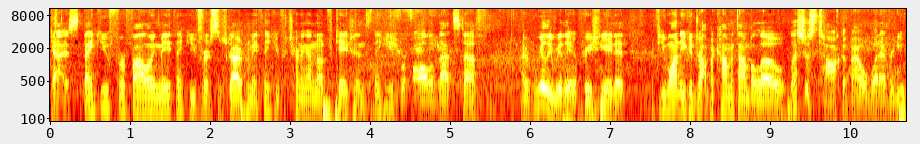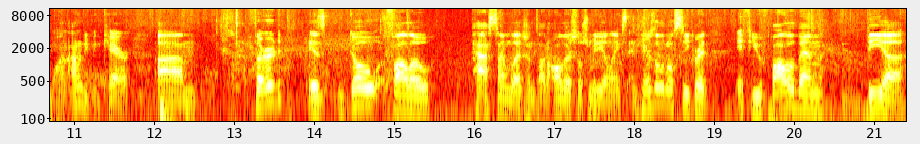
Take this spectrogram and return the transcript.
guys. Thank you for following me, thank you for subscribing to me, thank you for turning on notifications, thank you for all of that stuff. I really, really appreciate it. If you want, you can drop a comment down below. Let's just talk about whatever you want. I don't even care. Um, third is go follow Pastime Legends on all their social media links. And here's a little secret if you follow them via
